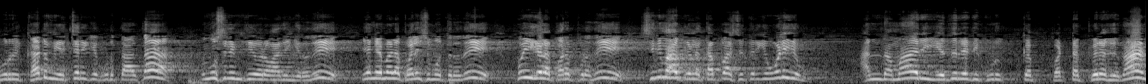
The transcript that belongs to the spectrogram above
ஒரு கடும் எச்சரிக்கை கொடுத்தால் தான் முஸ்லீம் தீவிரவாதிங்கிறது எங்க மேல பழி சுமத்துறது பொய்களை பரப்புறது சினிமாக்களை தப்பா சித்தரிக்க ஒழியும். அந்த மாதிரி எதிரடி கொடுக்கப்பட்ட பிறகுதான்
